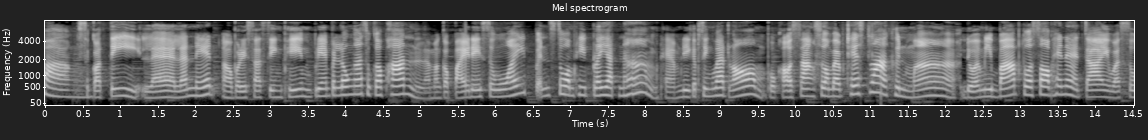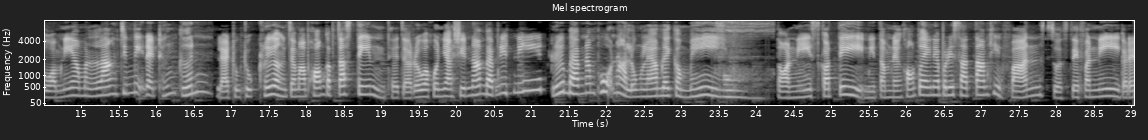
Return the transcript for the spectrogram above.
ฟัง สกอตตี้แลและเนทเอาบริษัทสิ่งพิมพ์เปลี่ยนเป็นโรงงานสุขภัณฑ์ และมันก็ไปได้สวย เป็นส้วมที่ประหยัดน้ำแถมดีกับสิ่งแวดล้อม พวกเขาสร้างส้วมแบบเทสลาขึ้นมา โดยมีบาร์บตรวจสอบให้แน่ใจว่าส้วมเนี่ยมันล้างจิมมี่ได้ถึงกึนและทุกๆ เครื่องจะมาพร้อมกับจัสติน เธอจะรู้ว่าคนอยากชิมน้ำแบบนิดๆหรือแบบน้ำพุหน้าโรงแรมเลยก็มีตอนนี้สกอตตี้มีตำแหน่งของตัวเองในบริษัทตามที่ฝัน ส่วนสเตฟานีก็ได้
